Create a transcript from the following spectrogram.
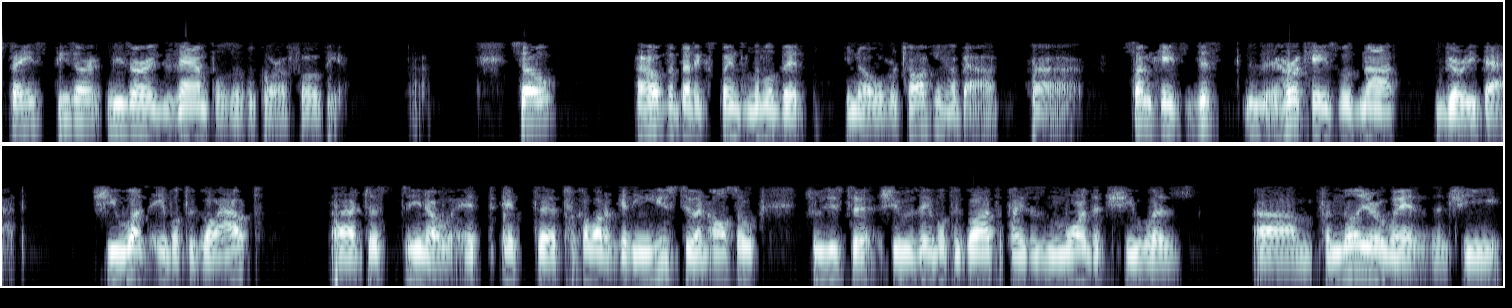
space. These are these are examples of agoraphobia. Uh, so I hope that that explains a little bit, you know, what we're talking about. Uh, some case, this her case was not very bad. She was able to go out. Uh, just you know, it it uh, took a lot of getting used to, and also she was used to she was able to go out to places more that she was um, familiar with, and she,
